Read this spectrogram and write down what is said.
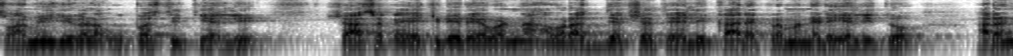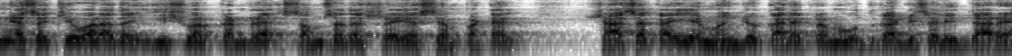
ಸ್ವಾಮೀಜಿಗಳ ಉಪಸ್ಥಿತಿಯಲ್ಲಿ ಶಾಸಕ ಎಚ್ ಡಿ ರೇವಣ್ಣ ಅವರ ಅಧ್ಯಕ್ಷತೆಯಲ್ಲಿ ಕಾರ್ಯಕ್ರಮ ನಡೆಯಲಿದ್ದು ಅರಣ್ಯ ಸಚಿವರಾದ ಈಶ್ವರ್ ಖಂಡ್ರೆ, ಸಂಸದ ಶ್ರೇಯಸ್ ಎಂ ಪಟೇಲ್, ಶಾಸಕ ಎ ಮಂಜು ಕಾರ್ಯಕ್ರಮ ಉದ್ಘಾಟಿಸಲಿದ್ದಾರೆ.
